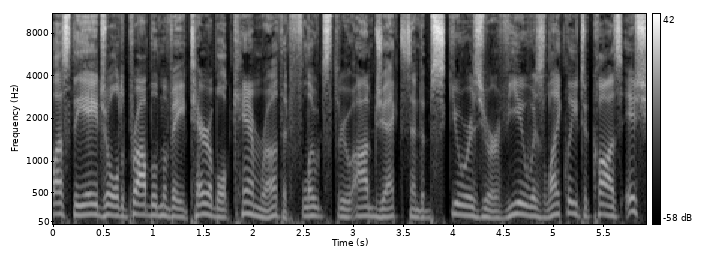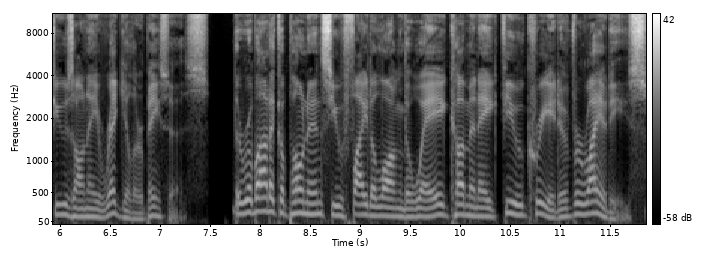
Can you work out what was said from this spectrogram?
Plus, the age old problem of a terrible camera that floats through objects and obscures your view is likely to cause issues on a regular basis. The robotic opponents you fight along the way come in a few creative varieties,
